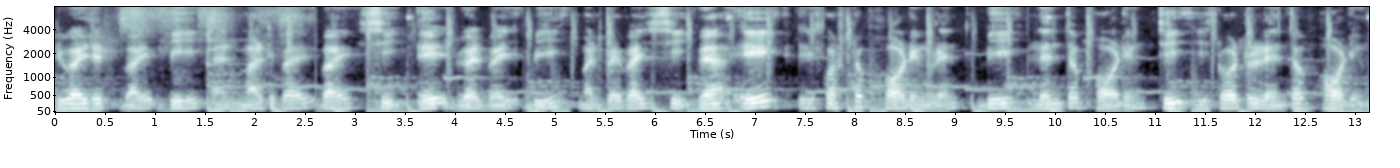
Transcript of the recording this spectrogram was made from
divided by B and multiplied by C. A divided by B multiplied by C, where A is cost of hoarding length, B length of hoarding, C is total length of hoarding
